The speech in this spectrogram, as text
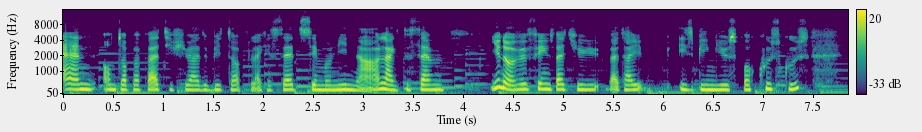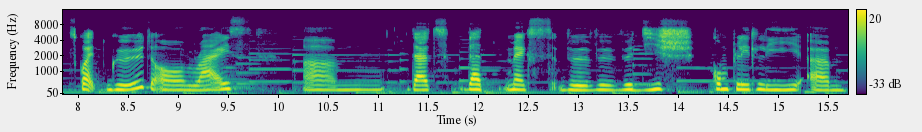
and on top of that, if you add a bit of, like I said, semolina, like the same, you know, the things that you that I is being used for couscous, it's quite good, or rice um, that that makes the, the, the dish completely um,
